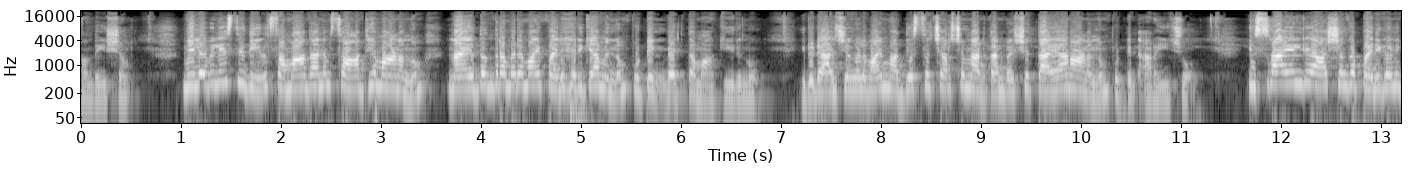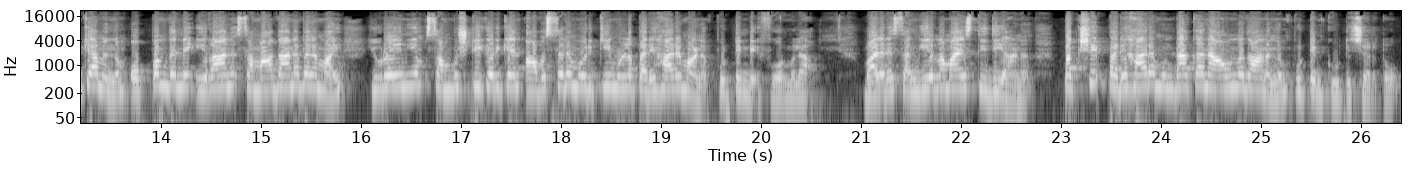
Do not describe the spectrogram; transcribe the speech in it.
സന്ദേശം. നിലവിലെ സ്ഥിതിയിൽ സമാധാനം സാധ്യമാണെന്നും നയതന്ത്രപരമായി പരിഹരിക്കാമെന്നും പുടിൻ വ്യക്തമാക്കിയിരുന്നു. ഇരു രാജ്യങ്ങളുമായി മധ്യസ്ഥ ചർച്ച നടത്താൻ റഷ്യ തയ്യാറാണെന്നും പുടിൻ അറിയിച്ചു. ഇസ്രായേലിന്റെ ആശങ്ക പരിഗണിക്കാമെന്നും ഒപ്പം തന്നെ ഇറാന് സമാധാനപരമായി യുറേനിയം സമ്പുഷ്ടീകരിക്കാൻ അവസരമൊരുക്കിയുമുള്ള പരിഹാരമാണ് പുടിന്റെ ഫോർമുല. വളരെ സങ്കീർണമായ സ്ഥിതിയാണ്. പക്ഷേ പരിഹാരമുണ്ടാക്കാനാവുന്നതാണെന്നും പുടിൻ കൂട്ടിച്ചേർത്തു.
